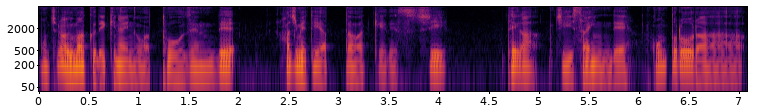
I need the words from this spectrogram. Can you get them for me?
もちろんうまくできないのは当然で、初めてやったわけですし、手が小さいんで、コントローラ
